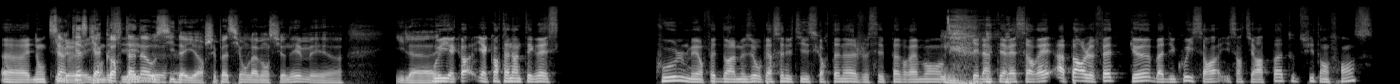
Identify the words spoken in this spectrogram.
donc c'est un casque qui a Cortana aussi, d'ailleurs. Je ne sais pas si on l'a mentionné, mais il a... Oui, il y a, il y a Cortana intégré, cool, mais en fait, dans la mesure où personne n'utilise Cortana, je sais pas vraiment quel intérêt ça aurait, à part le fait que, bah, du coup, il, sort, il sortira pas tout de suite en France.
